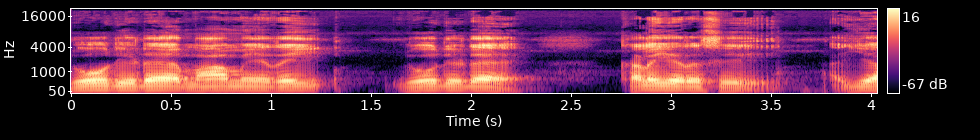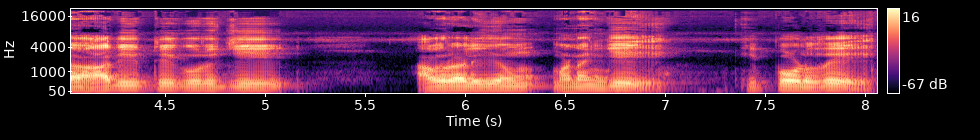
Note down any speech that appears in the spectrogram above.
ஜோதிட மாமேதை ஜோதிட கலையரசு ஐயா ஆதித்ய குருஜி அவர்களையும் வணங்கி இப்பொழுது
